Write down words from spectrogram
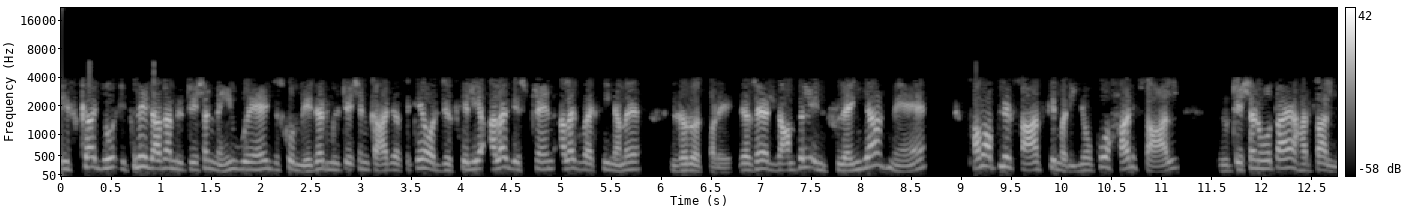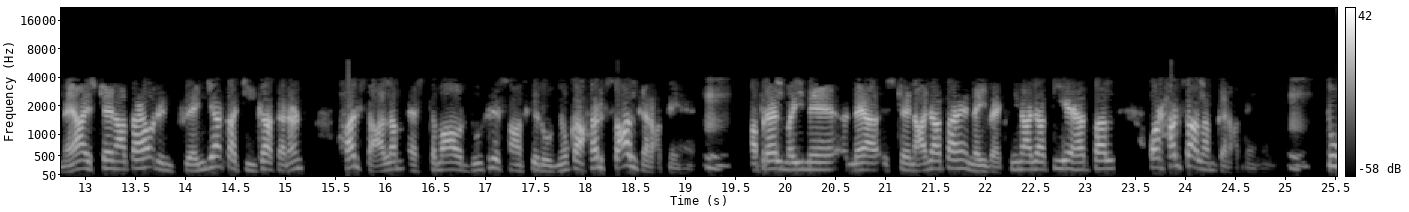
इसका जो इतने ज़्यादा म्यूटेशन नहीं हुए हैं जिसको मेजर म्यूटेशन कहा जा सके और जिसके लिए अलग स्ट्रेन अलग वैक्सीन हमें ज़रूरत पड़े। जैसे एग्ज़ाम्पल इन्फ्लुएंजा में हम अपने सांस के मरीजों को हर साल म्यूटेशन होता है हर साल नया स्ट्रेन आता है और इन्फ्लुएंजा का टीकाकरण हर साल हम एस्थमा और दूसरे सांस के रोगियों का हर साल कराते हैं हम्म। अप्रैल मई में नया स्ट्रेन आ जाता है नई वैक्सीन आ जाती है हर साल और हर साल हम कराते हैं हम्म। तो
